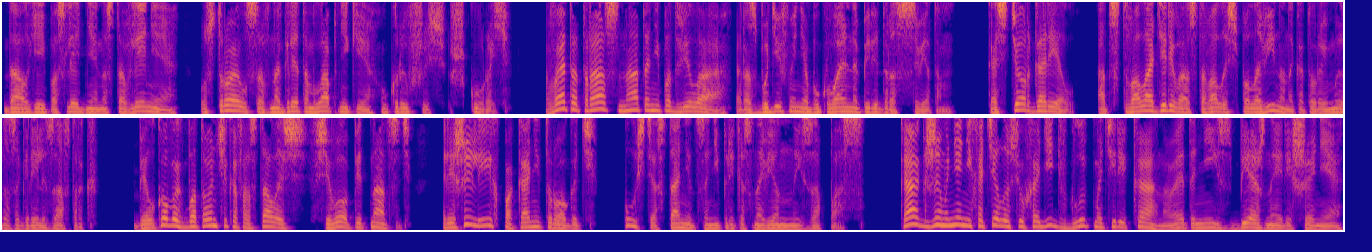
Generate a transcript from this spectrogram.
Дал ей последнее наставление, устроился в нагретом лапнике, укрывшись шкурой. В этот раз Ната не подвела, разбудив меня буквально перед рассветом. Костер горел. От ствола дерева оставалась половина, на которой мы разогрели завтрак. Белковых батончиков осталось всего 15, решили их пока не трогать, пусть останется неприкосновенный запас. Как же мне не хотелось уходить вглубь материка, но это неизбежное решение.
